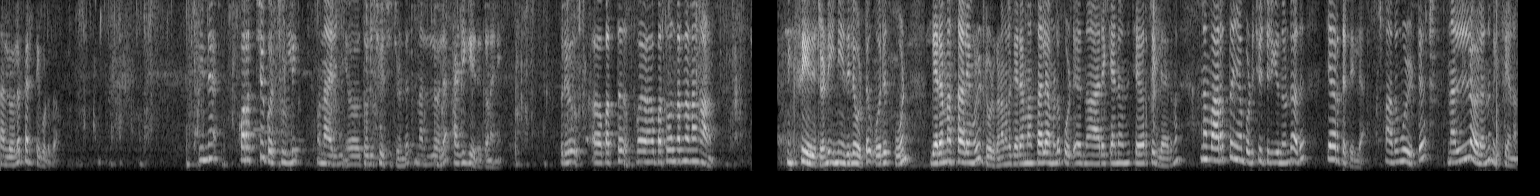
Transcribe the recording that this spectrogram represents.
നല്ലപോലെ പുരട്ടി കൊടുക്കാം. പിന്നെ കുറച്ച് കൊച്ചുള്ളി ഒന്ന് അരിഞ്ഞ് തൊടിച്ച് വെച്ചിട്ടുണ്ട്. നല്ലപോലെ കഴുകിയെടുക്കണം ഇനി. ഒരു പത്ത് പത്ത് പന്ത്രണ്ടെണ്ണം കാണും. മിക്സ് ചെയ്തിട്ടുണ്ട്. ഇനി ഇതിലോട്ട് ഒരു സ്പൂൺ ഗരം മസാലയും കൂടി ഇട്ട് കൊടുക്കണം. നമ്മൾ ഗരം മസാല നമ്മൾ പൊടി അരയ്ക്കാനൊന്നും ചേർത്തില്ലായിരുന്നു. എന്നാൽ വറുത്ത് ഞാൻ പൊടിച്ച് വെച്ചിരിക്കുന്നുണ്ട്. അത് ചേർത്തിട്ടില്ല. അപ്പോൾ അതും കൂടി ഇട്ട് നല്ലപോലെ ഒന്ന് മിക്സ് ചെയ്യണം.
